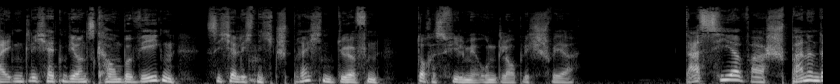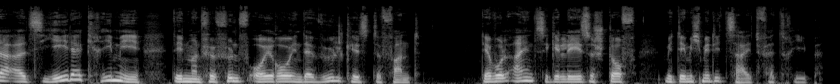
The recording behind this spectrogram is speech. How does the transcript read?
Eigentlich hätten wir uns kaum bewegen, sicherlich nicht sprechen dürfen, doch es fiel mir unglaublich schwer. Das hier war spannender als jeder Krimi, den man für fünf Euro in der Wühlkiste fand. Der wohl einzige Lesestoff, mit dem ich mir die Zeit vertrieb.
